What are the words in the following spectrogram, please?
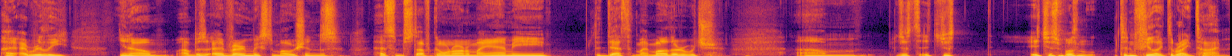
I, I, really, you know, I was I had very mixed emotions. Had some stuff going on in Miami, the death of my mother, which, um, just it just it just wasn't didn't feel like the right time.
